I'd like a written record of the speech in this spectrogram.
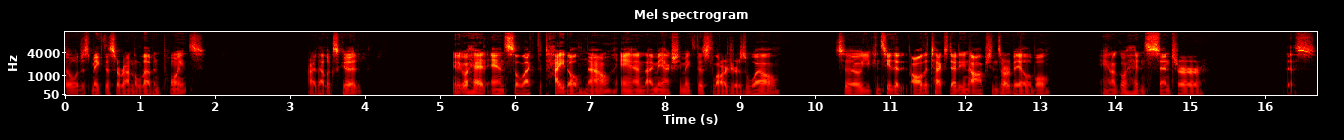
So we'll just make this around 11 points. All right, that looks good. I'm going to go ahead and select the title now, and I may actually make this larger as well. So you can see that all the text editing options are available, and I'll go ahead and center this.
